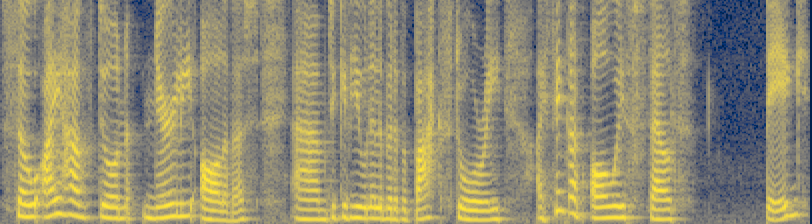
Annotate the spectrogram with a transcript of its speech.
So, I have done nearly all of it. Um, to give you a little bit of a backstory, I think I've always felt big.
